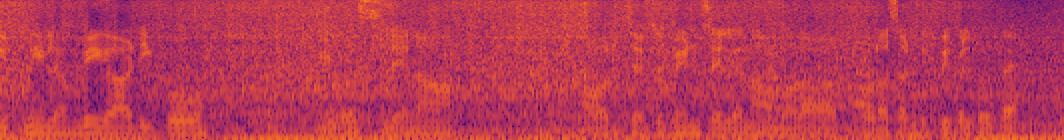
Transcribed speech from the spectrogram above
इतनी लंबी गाड़ी को रिवर्स लेना और जजमेंट से लेना बड़ा, थोड़ा सा डिफ़िकल्ट होता है।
